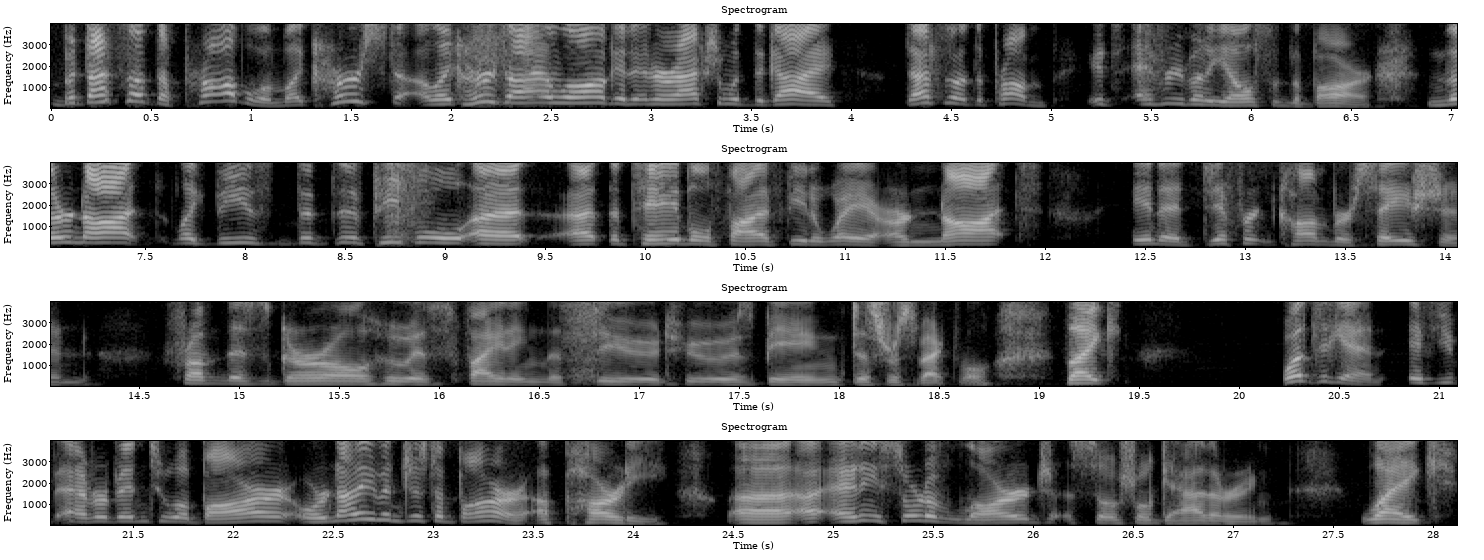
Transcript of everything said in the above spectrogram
but that's not the problem. Like her, st- like her dialogue and interaction with the guy. That's not the problem. It's everybody else in the bar. They're not like these. The, the people at at the table five feet away are not in a different conversation from this girl who is fighting this dude who is being disrespectful. Like, once again, if you've ever been to a bar or not even just a bar, a party, uh, any sort of large social gathering, like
